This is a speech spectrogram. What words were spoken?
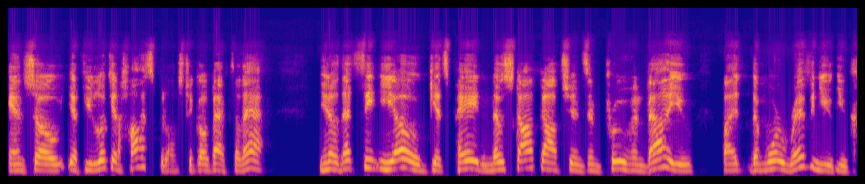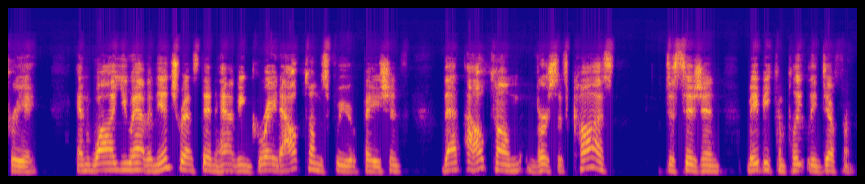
And so if you look at hospitals, to go back to that, you know, that CEO gets paid and those stock options improve in value by the more revenue you create. And while you have an interest in having great outcomes for your patients, that outcome versus cost decision may be completely different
